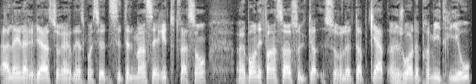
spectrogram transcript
Alain Larivière sur RDS.ca dit c'est tellement serré de toute façon. Un bon défenseur sur le, sur le top 4, un joueur de premier trio.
